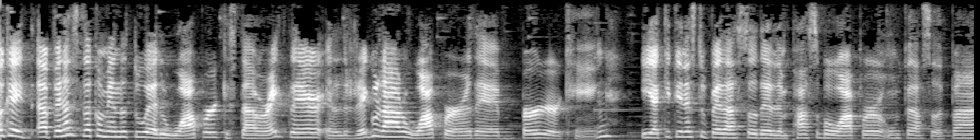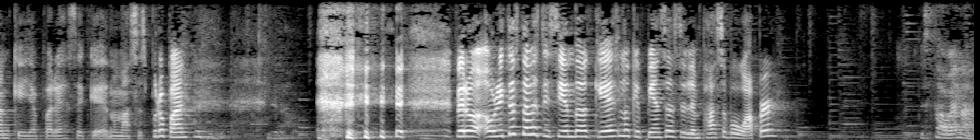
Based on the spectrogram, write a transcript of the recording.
Ok, apenas está comiendo tú el Whopper que está right there, el regular Whopper de Burger King. Y aquí tienes tu pedazo del Impossible Whopper, un pedazo de pan que ya parece que nomás es puro pan. Pero ahorita estabas diciendo qué es lo que piensas del Impossible Whopper. Está buena,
